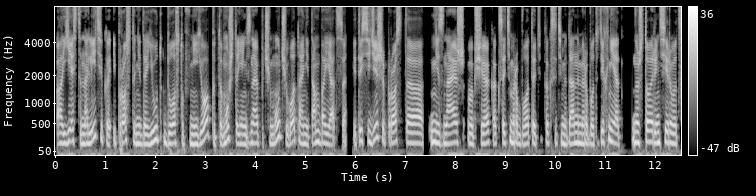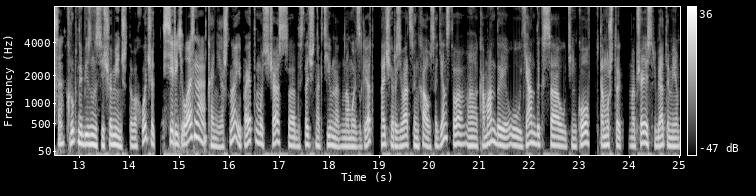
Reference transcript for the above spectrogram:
а есть аналитика и просто не дают доступ в нее, потому что я не знаю почему, чего-то они там боятся. И ты сидишь и просто не знаешь вообще, как с этим работать, как с этими данными работать. Их нет. На что ориентироваться? Крупный бизнес еще меньше этого хочет. Серьезно? Конечно, и поэтому сейчас э, достаточно активно, на мой взгляд, начали развиваться инхаус агентства, э, команды у Яндекса, у Тиньков, потому что мы общались с ребятами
